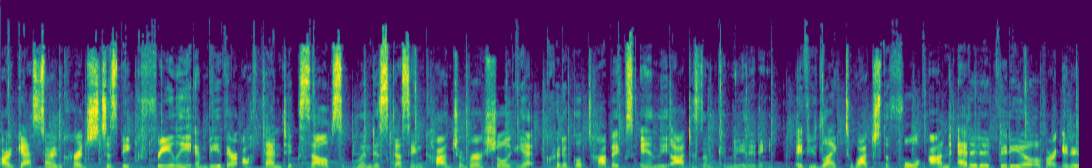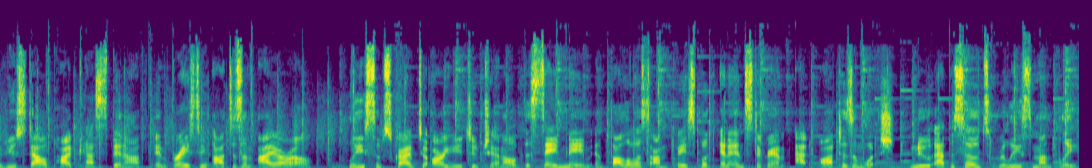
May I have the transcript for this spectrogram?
Our guests are encouraged to speak freely and be their authentic selves when discussing controversial yet critical topics in the autism community. If you'd like to watch the full unedited video of our interview style podcast spin off, Embracing Autism IRL, please subscribe to our YouTube channel of the same name and follow us on Facebook and Instagram at Autism Wish. New episodes released monthly.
